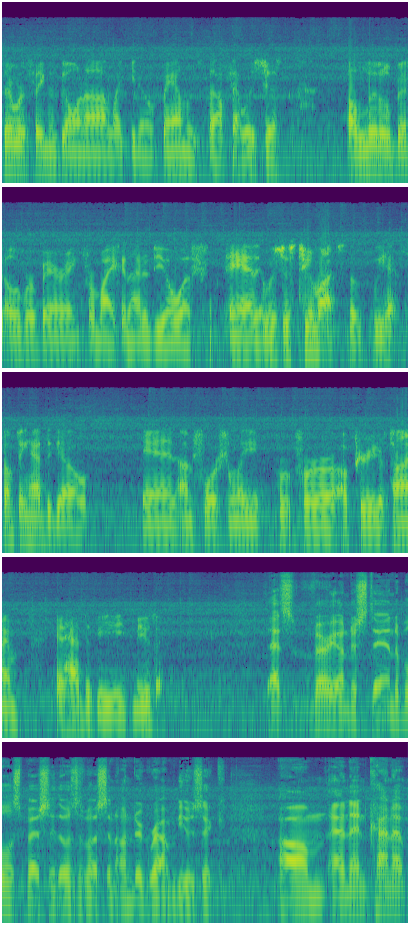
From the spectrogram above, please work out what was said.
there were things going on like you know family stuff that was just a little bit overbearing for Mike and I to deal with, and it was just too much. So we had, something had to go, and unfortunately, for, for a period of time, it had to be music. That's very understandable, especially those of us in underground music. Um, and then, kind of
